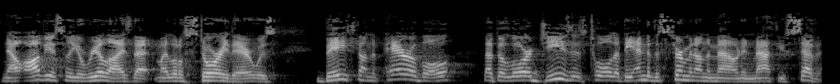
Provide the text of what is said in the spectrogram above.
Now, obviously, you'll realize that my little story there was based on the parable that the Lord Jesus told at the end of the Sermon on the Mount in Matthew 7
